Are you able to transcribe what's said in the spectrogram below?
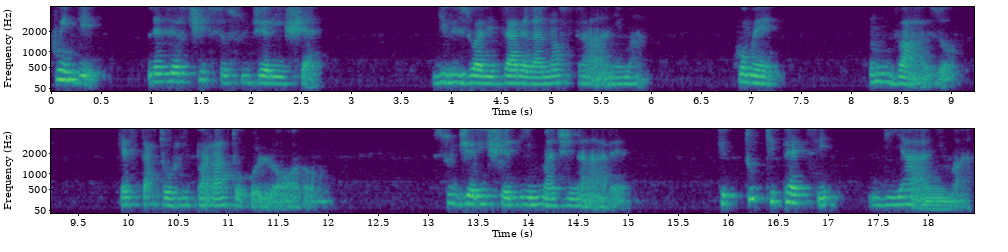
Quindi l'esercizio suggerisce di visualizzare la nostra anima come un vaso che è stato riparato con l'oro, suggerisce di immaginare che tutti i pezzi di anima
